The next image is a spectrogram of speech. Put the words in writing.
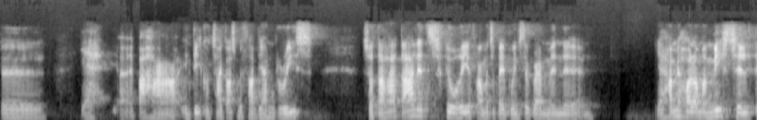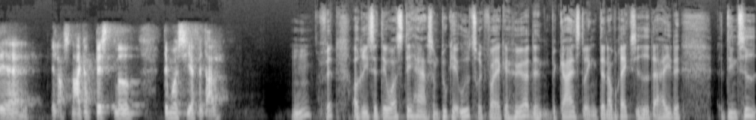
øh, ja, jeg bare har en del kontakt også med Fabian Ruiz. Så der, der er lidt skriverier frem og tilbage på Instagram, men øh, ja, ham jeg holder mig mest til, det er, eller snakker bedst med, det må jeg sige er Fedal. Mm, fedt. Og Risa, det er jo også det her, som du giver udtryk for. Jeg kan høre den begejstring, den oprigtighed, der er i det. Din tid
